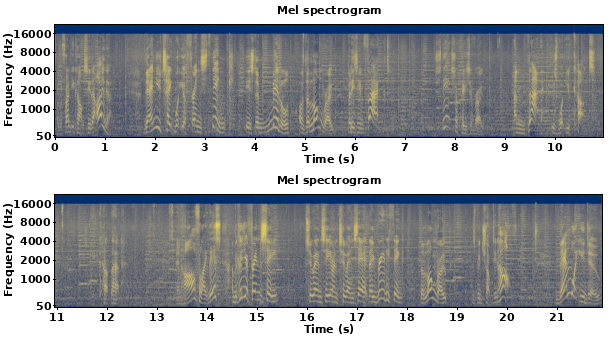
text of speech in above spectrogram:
From the front, you can't see that either. Then you take what your friends think is the middle of the long rope, but is in fact just the extra piece of rope. And that is what you cut. Cut that in half like this. And because your friends see two ends here and two ends there, they really think the long rope has been chopped in half. Then what you do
